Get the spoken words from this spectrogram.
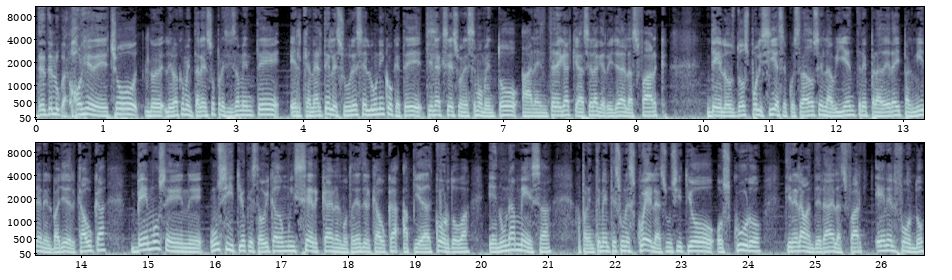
desde el lugar. Jorge, de hecho, le iba a comentar eso precisamente, el canal Telesur es el único que te, tiene acceso en este momento a la entrega que hace la guerrilla de las FARC de los dos policías secuestrados en la vía entre Pradera y Palmira en el Valle del Cauca. Vemos en eh, un sitio que está ubicado muy cerca en las montañas del Cauca, a Piedad Córdoba, en una mesa, aparentemente es una escuela, es un sitio oscuro, tiene la bandera de las FARC en el fondo,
